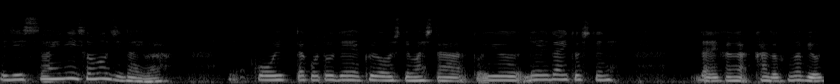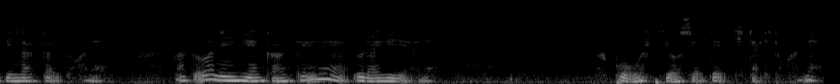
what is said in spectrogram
で実際にその時代は、こういったことで苦労してましたという例題としてね、誰かが家族が病気になったりとかね。あとは人間関係で裏切りやね。不幸を引き寄せてきたりとかね。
